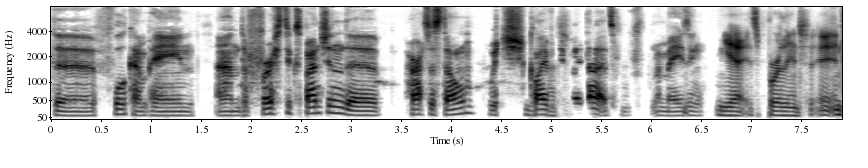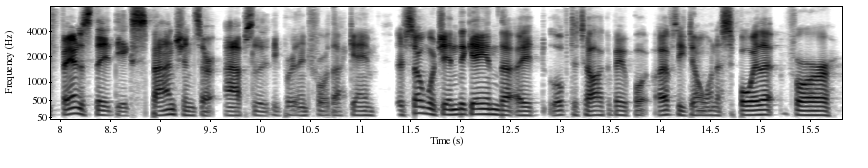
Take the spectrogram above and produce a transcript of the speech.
the full campaign and the first expansion, the Hearts of Stone, which Clive Yes. played that. It's amazing. Yeah, it's brilliant. In fairness, the, the expansions are absolutely brilliant for that game. There's so much in the game that I'd love to talk about, but I obviously don't want to spoil it for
